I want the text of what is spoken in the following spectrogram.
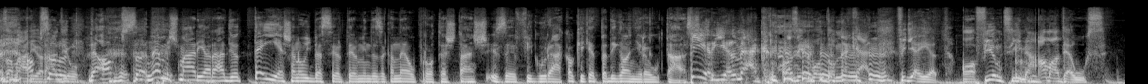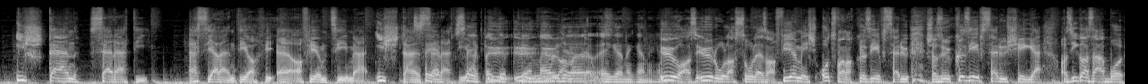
Ez a Mária abszolút, Rádió. De abszolút, nem is Mária Rádió, teljesen úgy beszéltél, mint ezek a neoprotestáns izé, figurák, akiket pedig annyira utálsz. Térjél meg! Azért mondom neked. Figyeljél, a film címe Amadeus. Isten szereti. Ezt jelenti a, fi, a film címe. Isten szép, szereti. Szép hát ő, ő, ő, mert ugye, igen, igen, igen. ő az, őróla szól ez a film, és ott van a középszerű, és az ő középszerűsége az igazából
